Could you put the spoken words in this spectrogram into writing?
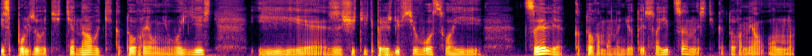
использовать те навыки, которые у него есть, и защитить прежде всего свои цели, к которым он идет, и свои ценности, которыми он э,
